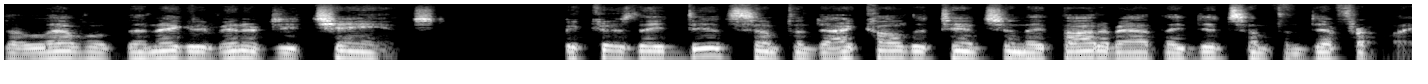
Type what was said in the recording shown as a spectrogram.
the level, the negative energy changed because they did something. I called attention. They thought about. It, they did something differently,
